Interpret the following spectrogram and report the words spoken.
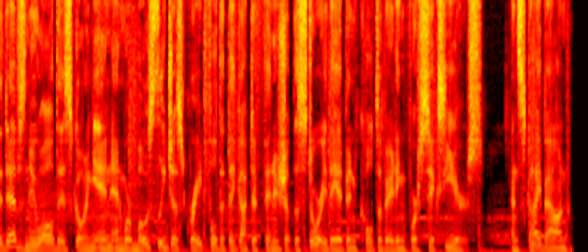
The devs knew all this going in and were mostly just grateful that they got to finish up the story they had been cultivating for six years. And Skybound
